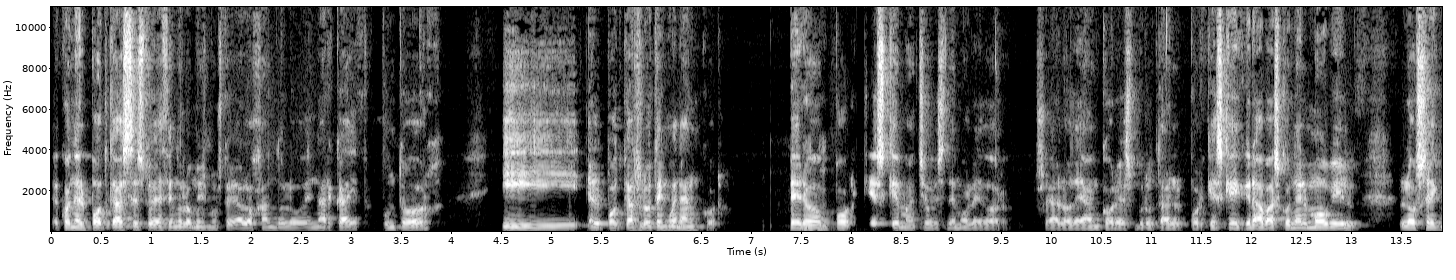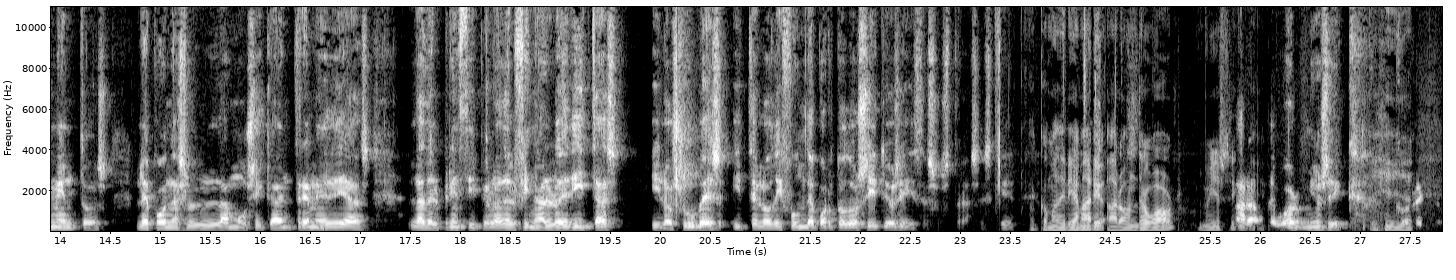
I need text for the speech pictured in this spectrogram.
Eh, con el podcast estoy haciendo lo mismo, estoy alojándolo en archive.org y el podcast lo tengo en Anchor, pero porque es que, macho, es demoledor. O sea, lo de Anchor es brutal, porque es que grabas con el móvil los segmentos, le pones la música entre medias, la del principio, la del final, lo editas y lo subes y te lo difunde por todos sitios y dices, ostras, es que... Como diría Mario, Around the World Music. Around the World Music, correcto.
